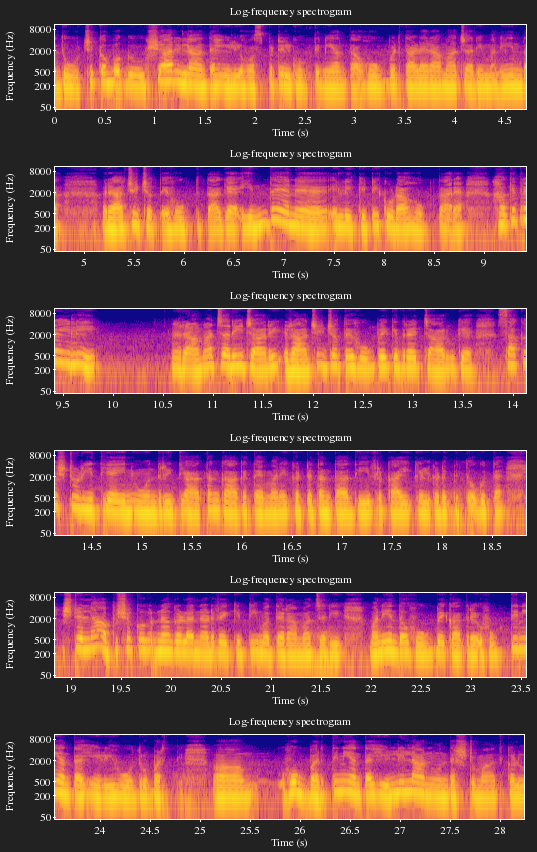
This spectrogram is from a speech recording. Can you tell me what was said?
ಅದು ಚಿಕ್ಕ ಮಗು ಹುಷಾರಿಲ್ಲ ಅಂತ ಹೇಳಿ ಹಾಸ್ಪಿಟಲ್ಗೆ ಹೋಗ್ತೀನಿ ಅಂತ ಹೋಗ್ಬಿಡ್ತಾಳೆ ರಾಮಾಚಾರಿ ಮನೆಯಿಂದ. ರಾಜು ಜೊತೆ ಹೋಗ್ತಿದ್ದಾಗೆ, ಹಿಂದೆಯೇ ಇಲ್ಲಿ ಕಿಟಿ ಕೂಡ ಹೋಗ್ತಾರೆ. ಹಾಗಿದ್ರೆ ಇಲ್ಲಿ ರಾಮಾಚಾರಿ ಚಾರಿ ರಾಜಿ ಜೊತೆ ಹೋಗಬೇಕಿದ್ರೆ ಚಾರುಗೆ ಸಾಕಷ್ಟು ರೀತಿಯ ಏನು ಒಂದು ರೀತಿಯ ಆತಂಕ ಆಗುತ್ತೆ. ಮನೆ ಕಟ್ಟಿದಂಥ ದೇವ್ರ ಕಾಯಿ ಕೆಳಗಡೆ ಬಿದ್ದೋಗುತ್ತೆ. ಇಷ್ಟೆಲ್ಲ ಅಪಶಕುನಗಳ ನಡುವೆ ಕಿಟ್ಟಿ ಮತ್ತು ರಾಮಾಚಾರಿ ಮನೆಯಿಂದ ಹೋಗಬೇಕಾದ್ರೆ ಹೋಗ್ತೀನಿ ಅಂತ ಹೇಳಿ ಹೋದರು ಬರ್ತಿ ಹೋಗಿ ಬರ್ತೀನಿ ಅಂತ ಹೇಳಿಲ್ಲ ಅನ್ನೋ ಒಂದಷ್ಟು ಮಾತುಗಳು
